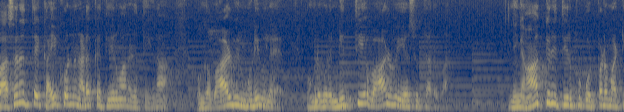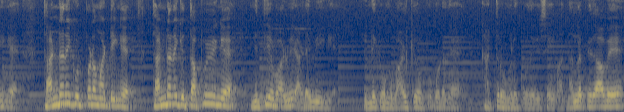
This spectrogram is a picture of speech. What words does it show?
வசனத்தை கை கொண்டு நடக்க தீர்மானம் எடுத்தீங்கன்னா உங்கள் வாழ்வின் முடிவில் உங்களுக்கு ஒரு நித்திய வாழ்வு இயேசு தருவார். நீங்கள் ஆக்கிரி தீர்ப்புக்கு உட்பட மாட்டீங்க. தண்டனைக்கு உட்பட மாட்டீங்க. தண்டனைக்கு தப்புவீங்க. நித்திய வாழ்வை அடைவீங்க. இன்றைக்கி உங்கள் வாழ்க்கையை ஒப்பு கொடுங்க. கர்த்தர் உங்களுக்கு உதவி செய்வார். நல்ல பிதாவே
